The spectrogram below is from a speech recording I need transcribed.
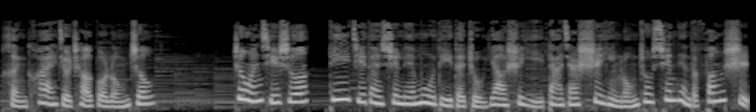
很快就超过龙舟。郑文琪说：“第一阶段训练目的的主要是以大家适应龙舟训练的方式，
